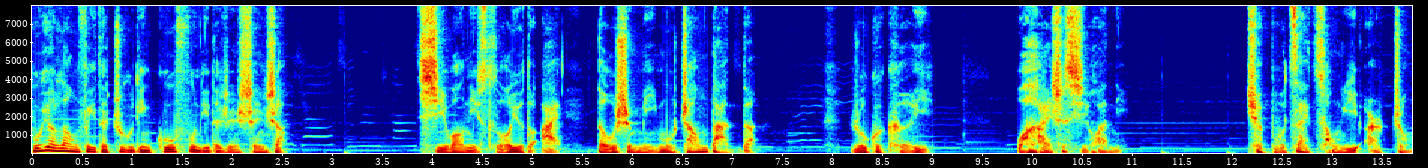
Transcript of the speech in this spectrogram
不要浪费在注定辜负你的人身上。希望你所有的爱都是明目张胆的。如果可以，我还是喜欢你，却不再从一而终。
